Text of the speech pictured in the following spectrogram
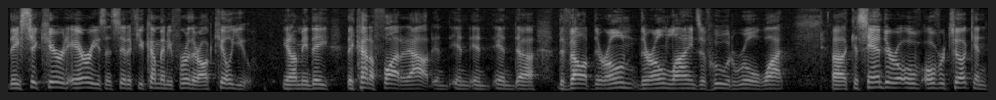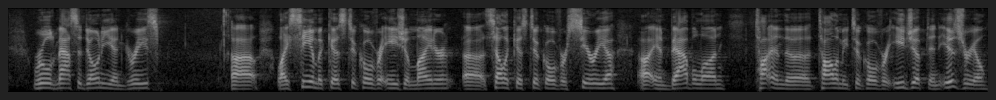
they secured areas and said, if you come any further, I'll kill you. You know, I mean, they, they kind of fought it out and, and, and, and uh, developed their own, their own lines of who would rule what. Uh, Cassander overtook and ruled Macedonia and Greece. Uh, Lysimachus took over Asia Minor. Uh, Seleucus took over Syria uh, and Babylon. Ta and the Ptolemy took over Egypt and Israel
